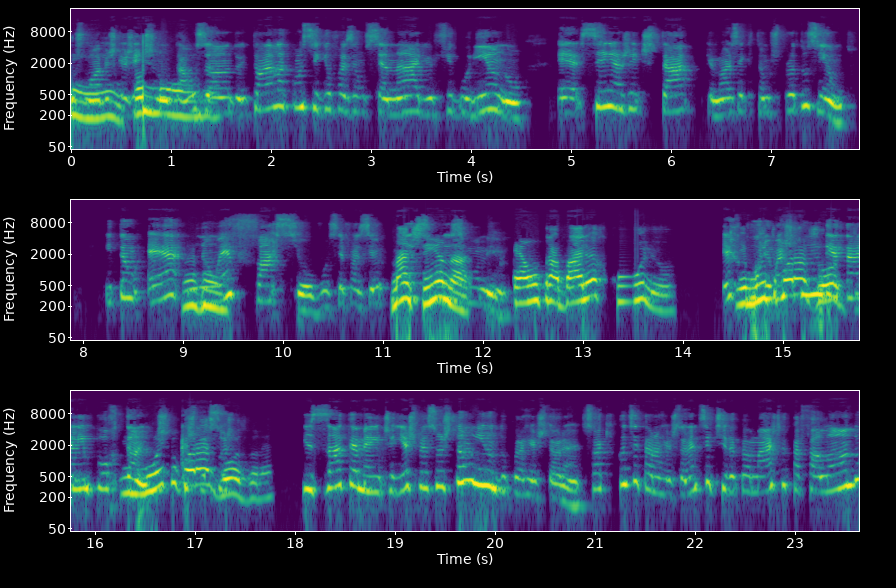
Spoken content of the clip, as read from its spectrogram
os móveis que a gente não está usando. Então, ela conseguiu fazer um cenário figurino é, sem a gente estar, porque nós é que estamos produzindo. Então, é, uhum. não é fácil você fazer Imagina, é um trabalho hercúleo. Hercúleo, e muito mas corajoso. um detalhe importante. E muito corajoso, pessoas, né? Exatamente. E as pessoas estão indo para o restaurante. Só que quando você está no restaurante, você tira a tua máscara, está falando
